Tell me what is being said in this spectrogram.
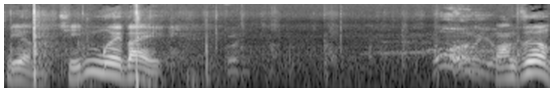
điểm 917 Hoàng Dương.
